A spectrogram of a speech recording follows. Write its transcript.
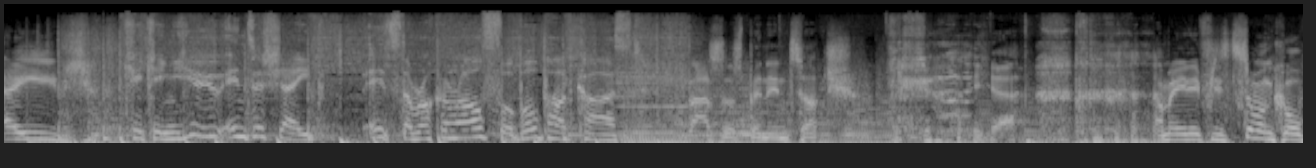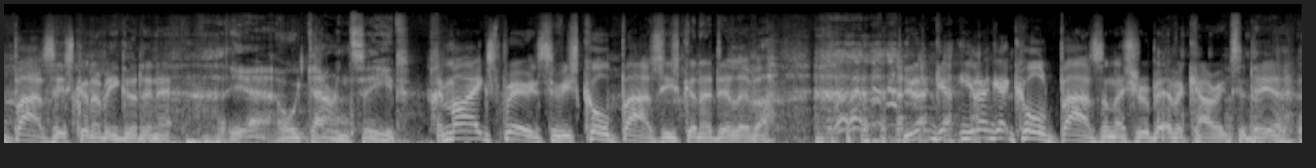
age? Kicking you into shape. It's the Rock and Roll Football Podcast. Baz has been in touch. yeah, I mean, if it's someone called Baz, it's going to be good, isn't it? yeah, or guaranteed. In my experience, if he's called Baz, he's going to deliver. you don't get you don't get called Baz unless you're a bit of a character, do you?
